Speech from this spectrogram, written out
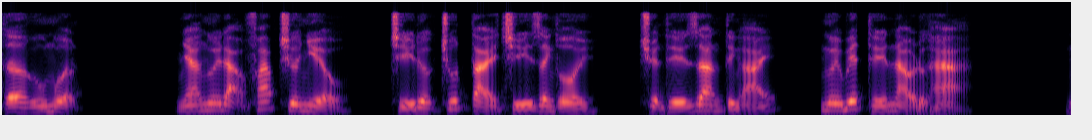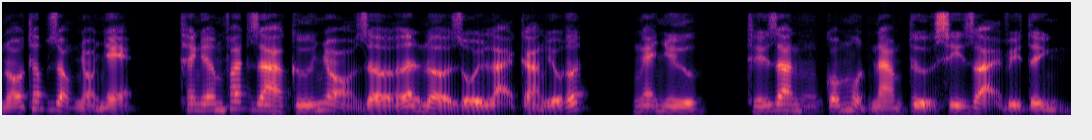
s u muộn. Nhà ngươi đạo pháp chưa nhiều, chỉ được chút tài trí danh thôi, chuyện thế gian tình ái, ngươi biết thế nào được hả? Nó thấp giọng nhỏ nhẹ, thanh âm phát ra cứ nhỏ giờ n rồi lại càng yếu ớt, nghe như, thế gian có một nam tử si dại vì tình,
